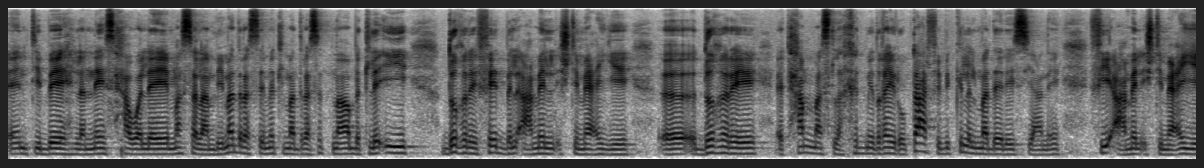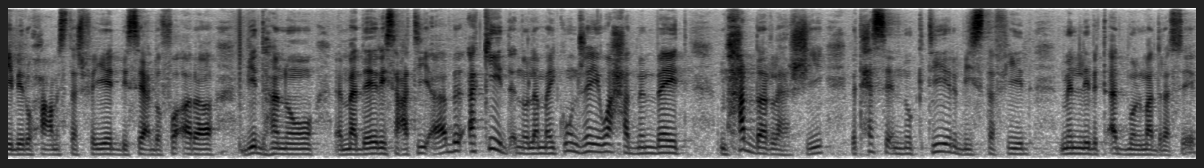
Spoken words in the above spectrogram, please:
انتباه للناس حواليه. مثلا بمدرسة مثل مدرستنا بتلاقيه دغري فات بالأعمال الاجتماعية آه، دغري تحمس لخدمة غيره. بتعرفي بكل المدارس يعني في أعمال اجتماعية بيروحوا على مستشفيات بيساعدوا فقراء بيدهنوا مدارس عتيقة. أكيد أنه لما يكون جاي واحد من بيت محضر لهالشيء بتحسي إنه كثير بيستفيد من اللي بتقدمه المدرسة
